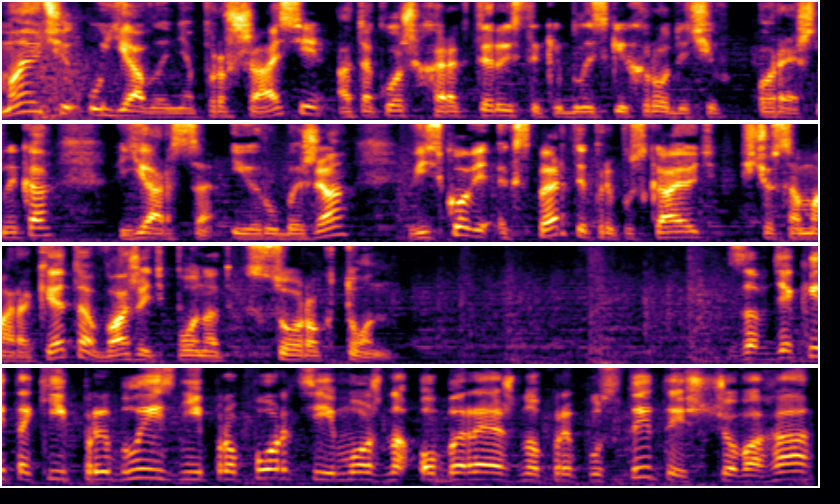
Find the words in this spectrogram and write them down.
Маючи уявлення про шасі, а також характеристики близьких родичів Орешника, Ярса і Рубежа, військові експерти припускають, що сама ракета важить понад 40 тонн. Завдяки такій приблизній пропорції можна обережно припустити, що вага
